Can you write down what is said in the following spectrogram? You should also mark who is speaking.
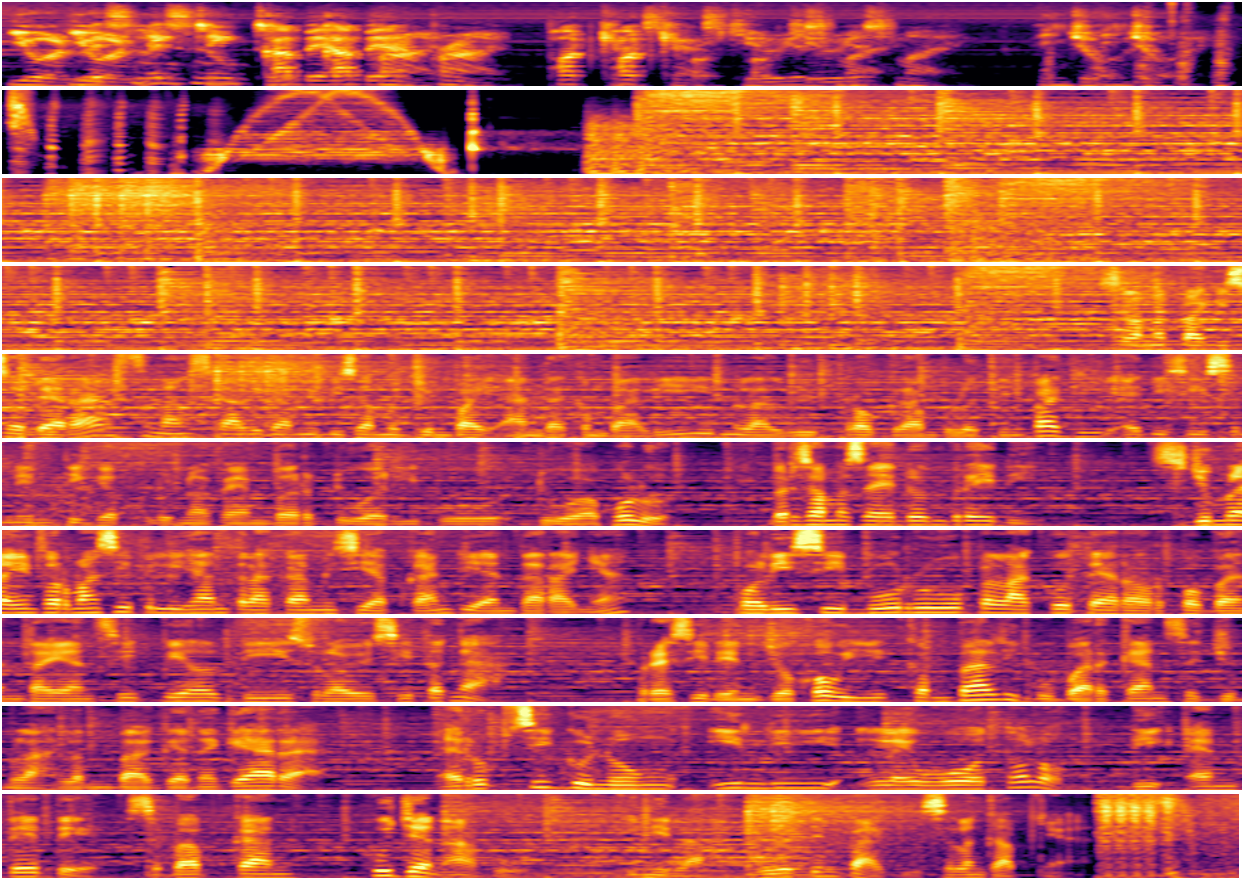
Speaker 1: You are, you are listening to KBR, Prime, Prime podcast, podcast for curious mind. Enjoy. Enjoy.
Speaker 2: Selamat pagi saudara, senang sekali kami bisa menjumpai Anda kembali melalui program Buletin Pagi edisi Senin 30 November 2020. Bersama saya Don Brady. Sejumlah informasi pilihan telah kami siapkan di antaranya, polisi buru pelaku teror pembantaian sipil di Sulawesi Tengah. Presiden Jokowi kembali bubarkan sejumlah lembaga negara. Erupsi Gunung Ili Lewotolok di NTT sebabkan hujan abu. Inilah Buletin Pagi selengkapnya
